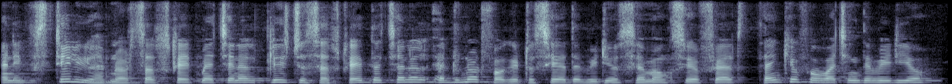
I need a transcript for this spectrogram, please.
And if still you have not subscribed my channel please do subscribe the channel. And do not forget to share the videos amongst your friends. Thank you for watching the video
